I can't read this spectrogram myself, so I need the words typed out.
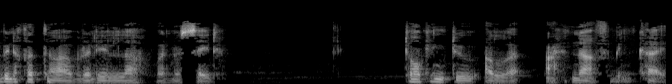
bin Khattab anhu said, talking to Al-Ahnaf bin Qais,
